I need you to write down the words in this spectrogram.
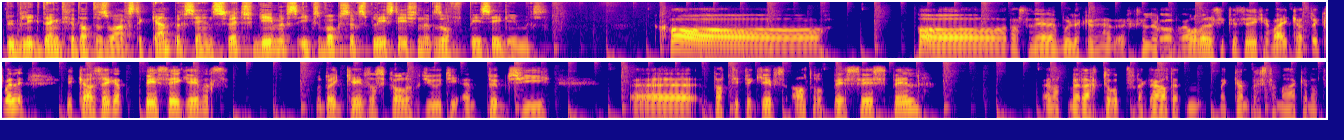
publiek denkt je dat de zwaarste campers zijn? Switch-gamers, Xboxers, PlayStationers of PC-gamers? Goh. Oh, dat is een hele moeilijke. Hè. Er zullen er overal wel zitten, zeker. Maar ik ga, toch wel, ik ga zeggen, PC-gamers. Ik games als Call of Duty en PUBG, eh, dat type games altijd op PC speel. En dat, mij daar toch dat ik daar altijd met campers te maken had.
